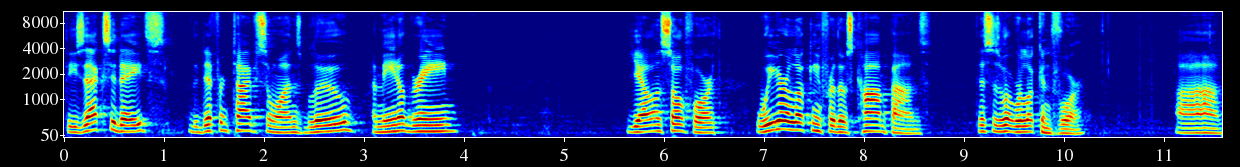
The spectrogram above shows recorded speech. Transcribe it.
these exudates, the different types of ones, blue, amino green, yellow, and so forth, we are looking for those compounds. This is what we're looking for. Uh,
